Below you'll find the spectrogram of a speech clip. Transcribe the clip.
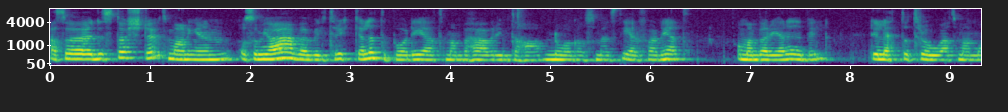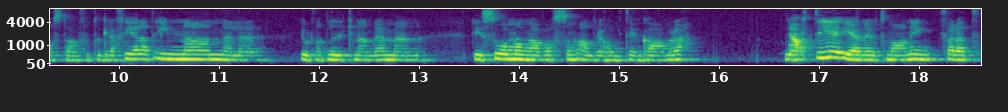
alltså den största utmaningen, och som jag även vill trycka lite på, det är att man behöver inte ha någon som helst erfarenhet om man börjar i bild. Det är lätt att tro att man måste ha fotograferat innan eller gjort något liknande, men det är så många av oss som aldrig har hållit i en kamera. Ja. Och det är en utmaning för att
